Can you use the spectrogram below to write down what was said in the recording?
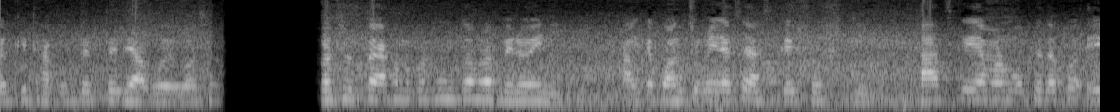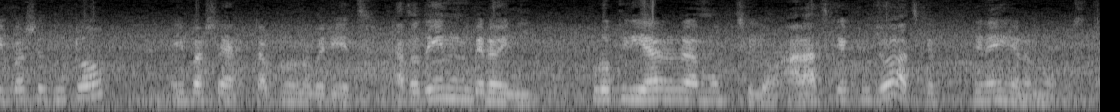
আর কি ঠাকুর দেখতে যাব এবছর বছর তো এখনও পর্যন্ত আমরা বেরোইনি। কালকে পঞ্চমী গেছে, আজকে ষষ্ঠী। আজকেই আমার মুখে দেখো, এই পাশে দুটো, এই পাশে একটা ব্রণ বেরিয়েছে। এতদিন বেরোয়নি পুরো ক্লিয়ার মুখ ছিল। আর আজকে পুজো আজকের দিনেই এরকম অবস্থা।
